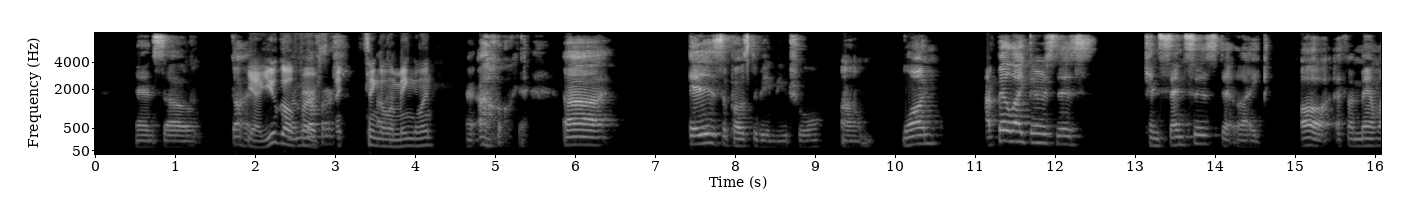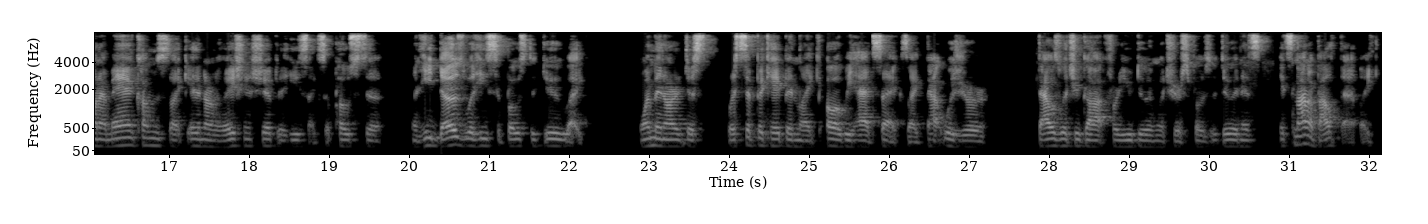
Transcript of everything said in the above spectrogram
And so go ahead. Yeah you go, first. go first. single okay. and mingling. Oh okay. Uh it is supposed to be mutual. Um one i feel like there's this consensus that like oh, if a man when a man comes like in a relationship that he's like supposed to when he does what he's supposed to do, like women are just reciprocating like, oh, we had sex. Like that was your that was what you got for you doing what you're supposed to do. And it's it's not about that. Like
